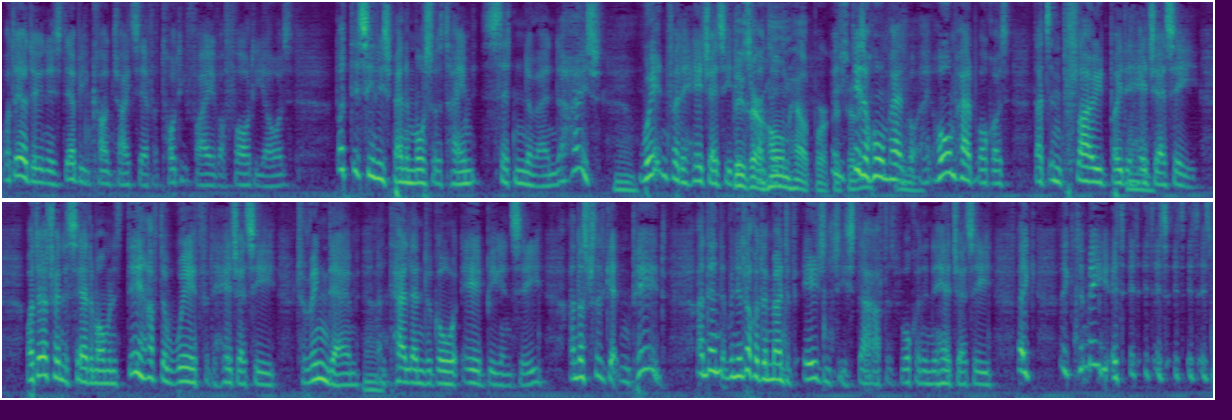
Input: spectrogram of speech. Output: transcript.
what they're doing is they're being contracted there for 35 or 40 hours, but they seem to be spending most of the time sitting around the house, yeah. waiting for the HSE. These are home help workers. These are home help, mm. home help workers that's employed by the mm. HSE. What they're trying to say at the moment is they have to wait for the HSE to ring them mm. and tell them to go A, B, and C, and they're still getting paid. And then when you look at the amount of agency staff that's working in the HSE, like, like to me, it's it's it's it's it's,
